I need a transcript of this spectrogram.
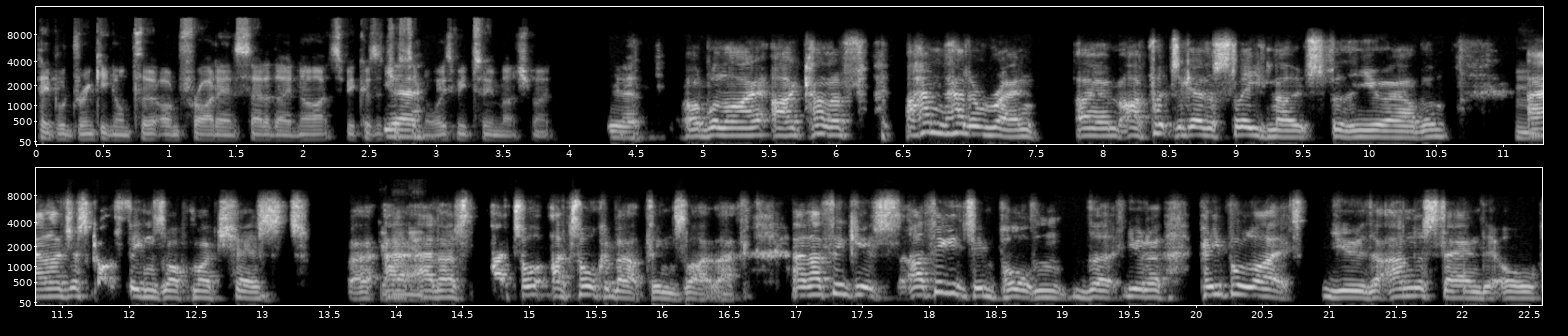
people drinking on th- on Friday and Saturday nights because it just Yeah. annoys me too much, mate. Yeah. Oh, well, I, I kind of, I haven't had a rant. Um, I put together sleeve notes for the new album, Hmm. and I just got things off my chest. Uh, Good on you. and I, I talk, I talk about things like that, and I think it's, I think it's important that you know people like you that understand it all.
